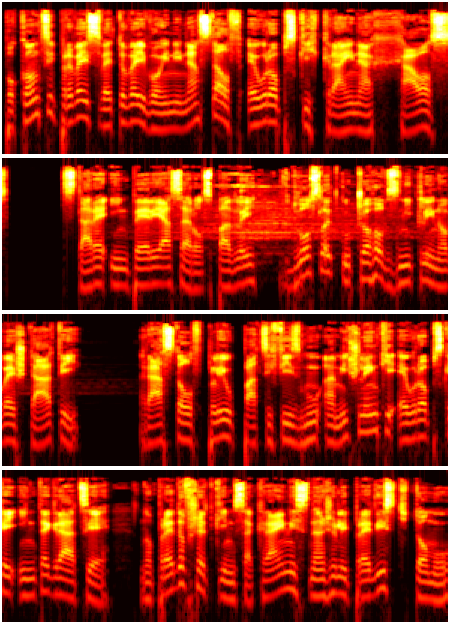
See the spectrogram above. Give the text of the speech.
Po konci prvej svetovej vojny nastal v európskych krajinách chaos. Staré impéria sa rozpadli, v dôsledku čoho vznikli nové štáty. Rastol vplyv pacifizmu a myšlienky európskej integrácie, no predovšetkým sa krajiny snažili predísť tomu,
